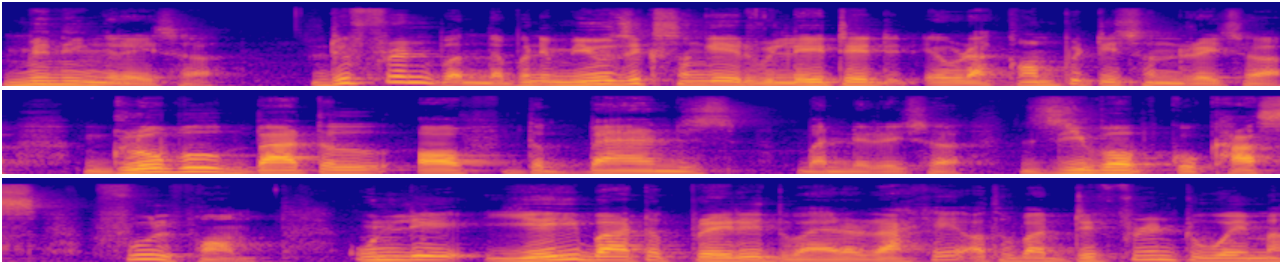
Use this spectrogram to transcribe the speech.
मिनिङ रहेछ। डिफ्रेन्ट भन्दा पनि म्युजिकसँगै रिलेटेड एउटा कम्पिटिसन रहेछ। Global battle of the bands भन्ने रहेछ। जिबबको खास फुल फर्म। उनले यहीबाट प्रेरित भएर राखे अथवा डिफ्रेन्ट वेमा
